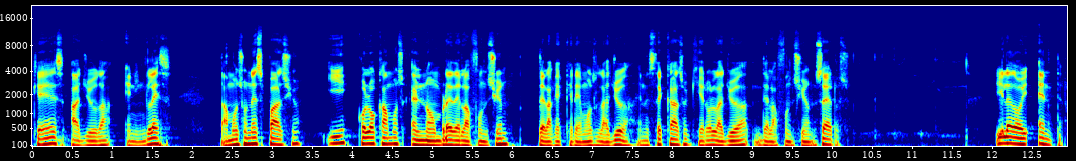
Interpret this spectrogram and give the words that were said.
que es ayuda en inglés. Damos un espacio y colocamos el nombre de la función de la que queremos la ayuda. En este caso quiero la ayuda de la función ceros. Y le doy enter.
